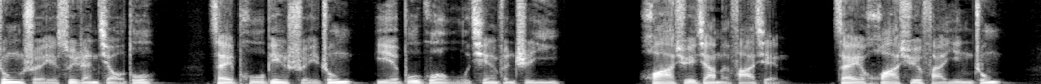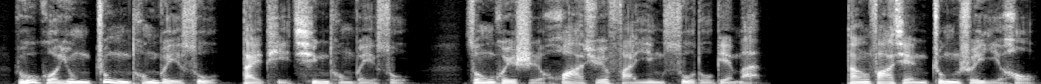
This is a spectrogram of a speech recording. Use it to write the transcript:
重水虽然较多，在普遍水中也不过五千分之一。化学家们发现，在化学反应中，如果用重同位素代替轻同位素，总会使化学反应速度变慢。当发现重水以后，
